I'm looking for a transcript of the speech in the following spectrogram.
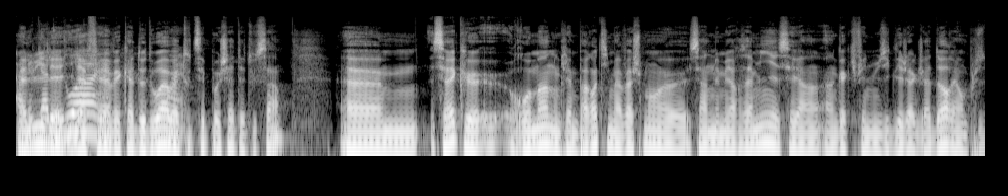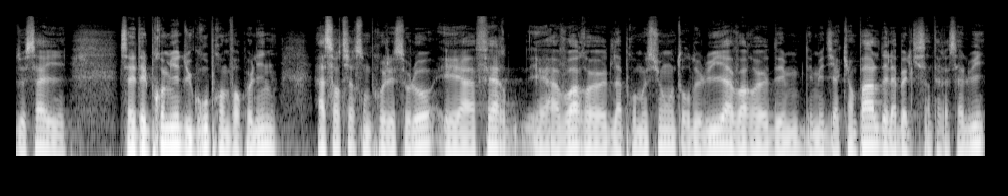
Bah, avec lui, à il, deux a, il doigts. a fait et- avec à deux doigts Ouais. toutes ses pochettes et tout ça. Euh, c'est vrai que Romain, donc Lemparot, il m'a vachement. euh, c'est un de mes meilleurs amis et c'est un, gars qui fait une musique déjà que j'adore. Et en plus de ça, ça a été le premier du groupe Rome for Pauline à sortir son projet solo et à faire et à avoir euh, de la promotion autour de lui, à avoir des, des médias qui en parlent, des labels qui s'intéressent à lui,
